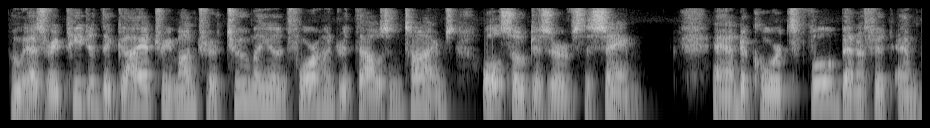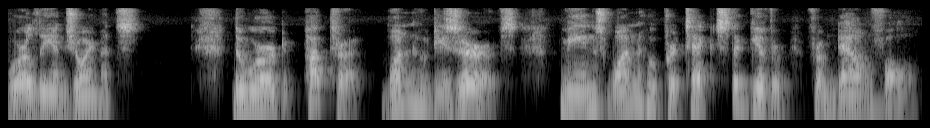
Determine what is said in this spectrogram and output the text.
who has repeated the Gayatri Mantra 2,400,000 times also deserves the same and accords full benefit and worldly enjoyments. The word patra, one who deserves, means one who protects the giver from downfall.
